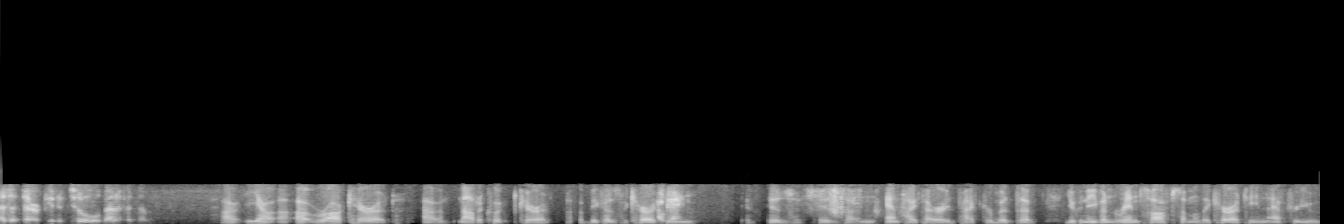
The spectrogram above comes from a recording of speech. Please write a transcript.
as a therapeutic tool will benefit them. Uh, yeah, a, a raw carrot, uh, not a cooked carrot, because the carotene okay. is is an anti-thyroid factor. But uh, you can even rinse off some of the carotene after you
